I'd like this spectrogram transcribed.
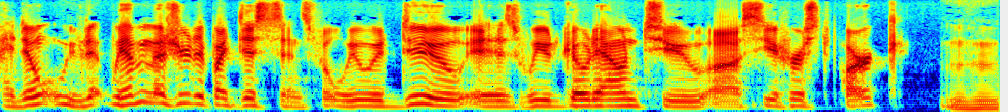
I don't. We've, we haven't measured it by distance. What we would do is we would go down to uh, Seahurst Park, Mm-hmm.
